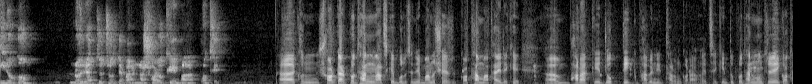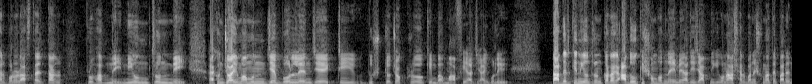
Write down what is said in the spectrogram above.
এইরকম নৈরাজ্য চলতে পারে না সড়কে বা পথে। এখন সরকার প্রধান আজকে বলেছেন যে মানুষের কথা মাথায় রেখে ভাড়াকে যৌক্তিকভাবে নির্ধারণ করা হয়েছে। কিন্তু প্রধানমন্ত্রীর এই কথার পরও রাস্তায় তার প্রভাব নেই, নিয়ন্ত্রণ নেই। এখন জয় মামুন যে বললেন যে একটি দুষ্ট চক্র কিংবা মাফিয়া যাই বলি, তাদেরকে নিয়ন্ত্রণ করা আদৌ কি সম্ভব নয়? এম আজিজ আপনি কি কোনো আশার বাণী শোনাতে পারেন?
